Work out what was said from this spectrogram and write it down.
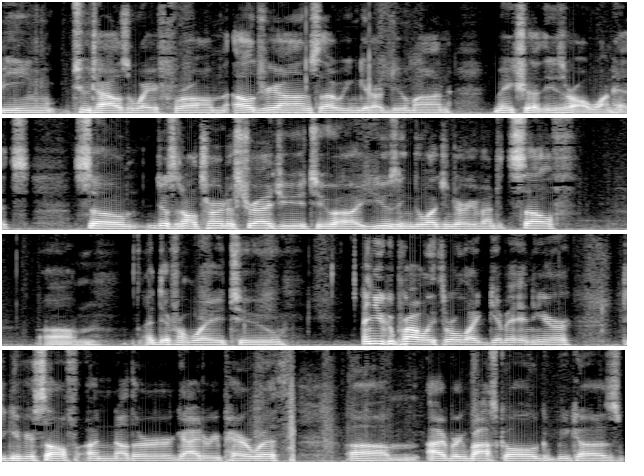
being two tiles away from Eldryon so that we can get our Doom on, make sure that these are all one hits. So just an alternative strategy to uh, using the legendary event itself. Um, a different way to and you could probably throw like Gibbet in here to give yourself another guy to repair with. Um, I bring Boss Golg because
